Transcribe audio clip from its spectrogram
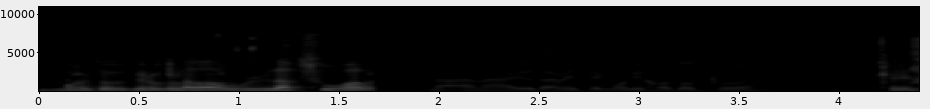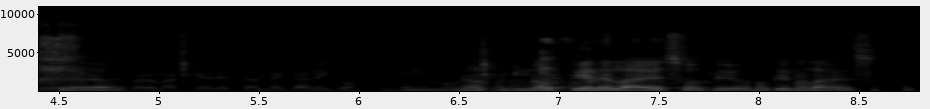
Un momento, que creo que le ha dado un lapsus o algo. Nada, nada, yo también tengo un hijo tonto, ¿eh? Sí, El problema es que él está en mecánico. no, no tiene la ESO, tío, no tiene la ESO. Es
